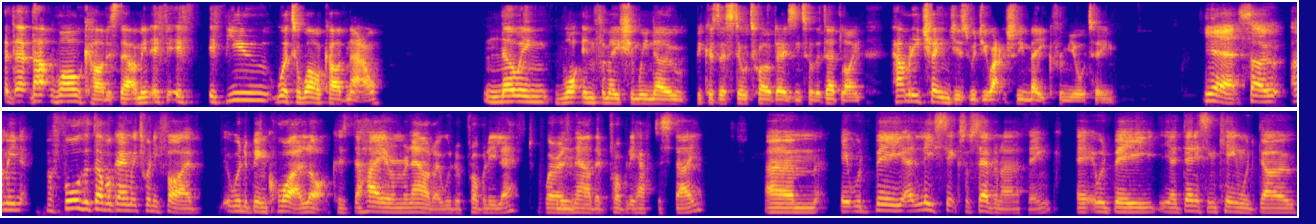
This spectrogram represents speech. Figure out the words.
that wild card is there. I mean, if if if you were to wild card now, knowing what information we know because there's still 12 days until the deadline how many changes would you actually make from your team yeah so i mean before the double game week 25 it would have been quite a lot because De Gea and Ronaldo would have probably left whereas mm. now they'd probably have to stay um, it would be at least six or seven I think it would be yeah Dennis and King would go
